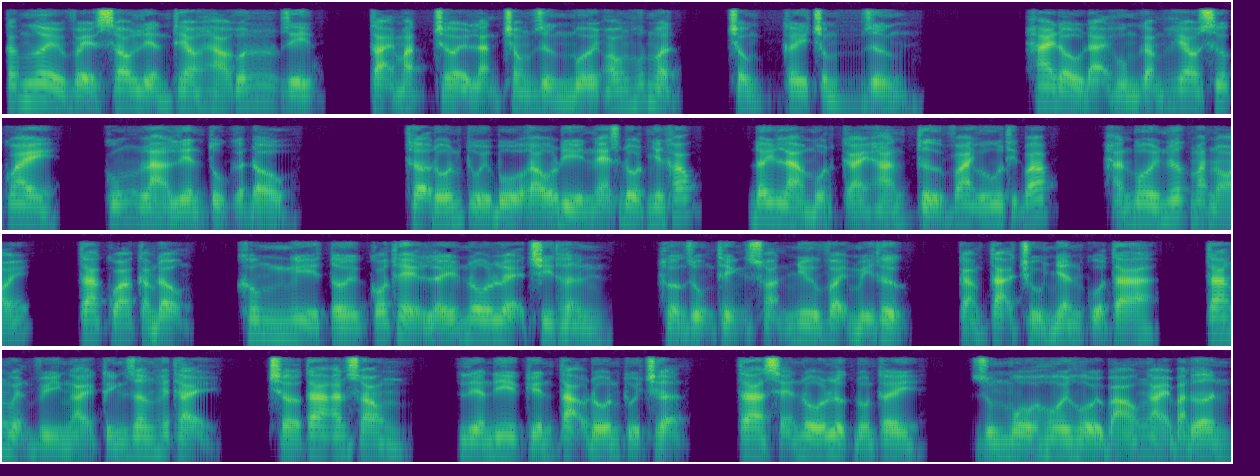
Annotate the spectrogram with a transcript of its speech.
các ngươi về sau liền theo hào hốt dịp, tại mặt trời lặn trong rừng nuôi ong hút mật, trồng cây trồng rừng. Hai đầu đại hùng gặm heo sữa quay, cũng là liên tục gật đầu. Thợ đốn tuổi bồ áo đi nes đột nhiên khóc, đây là một cái hán tử vai u thịt bắp hắn bôi nước mắt nói, ta quá cảm động, không nghĩ tới có thể lấy nô lệ chi thân, hưởng dụng thịnh soạn như vậy mỹ thực, cảm tạ chủ nhân của ta ta nguyện vì ngài kính dân hết thảy, chờ ta ăn xong, liền đi kiến tạo đốn tuổi trận, ta sẽ nỗ lực đốn cây, dùng mồ hôi hồi báo ngài bản ơn.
